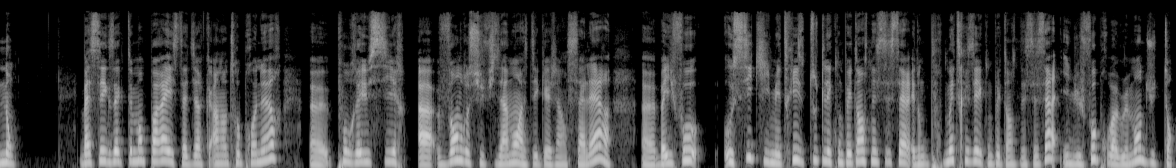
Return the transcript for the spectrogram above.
Non bah, c'est exactement pareil. C'est-à-dire qu'un entrepreneur, euh, pour réussir à vendre suffisamment, à se dégager un salaire, euh, bah, il faut aussi qu'il maîtrise toutes les compétences nécessaires. Et donc, pour maîtriser les compétences nécessaires, il lui faut probablement du temps.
